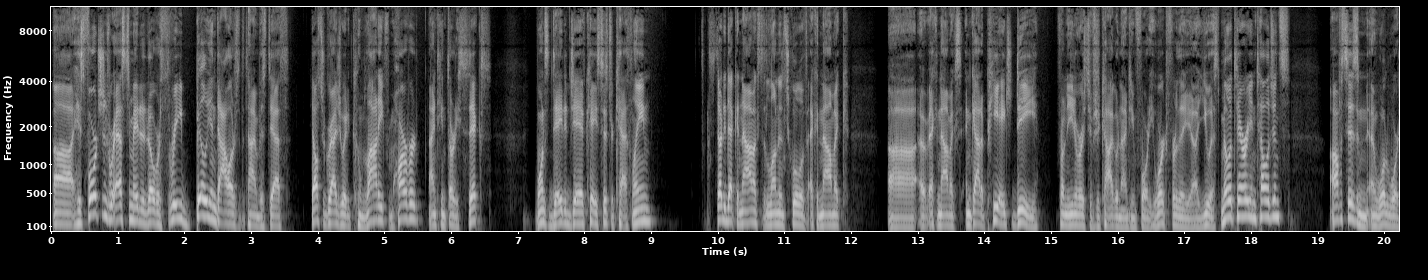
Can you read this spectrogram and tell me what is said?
Uh, his fortunes were estimated at over $3 billion at the time of his death. He also graduated cum laude from Harvard, 1936. Once dated JFK's sister Kathleen. Studied economics at the London School of Economic uh, of Economics and got a PhD from the University of Chicago in 1940. He worked for the uh, U.S. military intelligence offices in, in, World War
